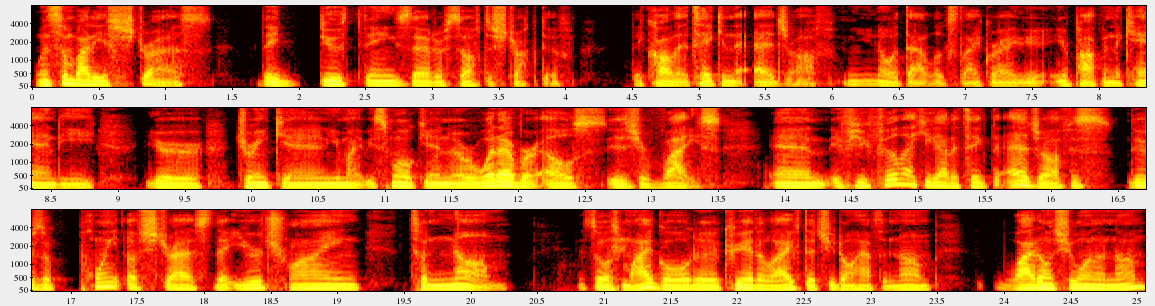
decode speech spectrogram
when somebody is stressed, they do things that are self-destructive. They call it taking the edge off. You know what that looks like, right? You're, you're popping the candy, you're drinking, you might be smoking, or whatever else is your vice. And if you feel like you got to take the edge off, is there's a point of stress that you're trying to numb. And so it's my goal to create a life that you don't have to numb. Why don't you want to numb?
